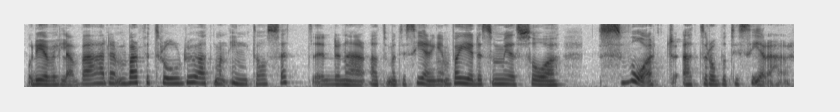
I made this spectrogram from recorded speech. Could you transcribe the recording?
och det är över hela världen. Varför tror du att man inte har sett den här automatiseringen? Vad är det som är så svårt att robotisera här?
